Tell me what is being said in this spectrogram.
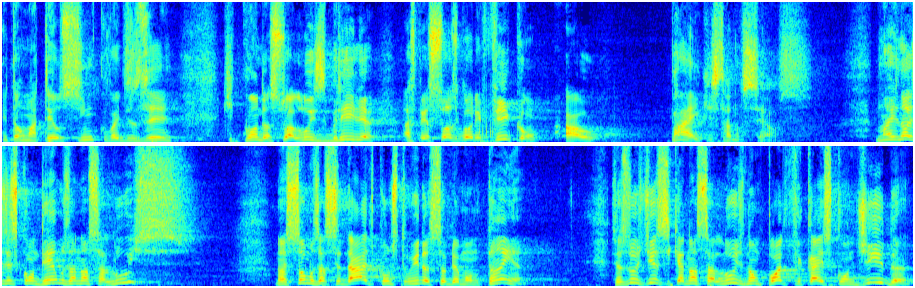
Então, Mateus 5 vai dizer que quando a sua luz brilha, as pessoas glorificam ao Pai que está nos céus mas nós escondemos a nossa luz. Nós somos a cidade construída sobre a montanha. Jesus disse que a nossa luz não pode ficar escondida,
